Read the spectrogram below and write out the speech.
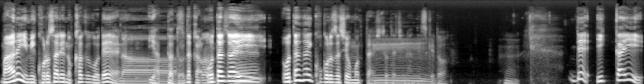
まあ、ある意味殺されるの覚悟でやったと。だからおそういね互い、お互い志を持った人たちなんですけど。うん。で、一回、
